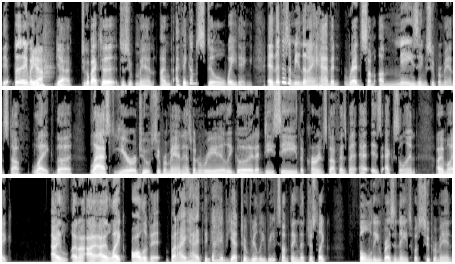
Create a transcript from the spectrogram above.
yeah but anyway yeah. to, yeah to go back to to superman i'm i think i'm still waiting and that doesn't mean that i haven't read some amazing superman stuff like the last year or two of superman has been really good at dc the current stuff has been eh, is excellent i'm like I and I, I like all of it, but I I think I have yet to really read something that just like fully resonates what Superman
